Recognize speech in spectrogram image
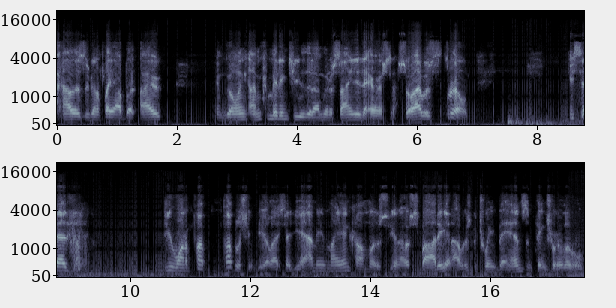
how this is gonna play out, but I am going. I'm committing to you that I'm going to sign you to Arista." So I was thrilled. He said, "Do you want a pub publishing deal?" I said, "Yeah." I mean, my income was, you know, spotty, and I was between bands, and things were a little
